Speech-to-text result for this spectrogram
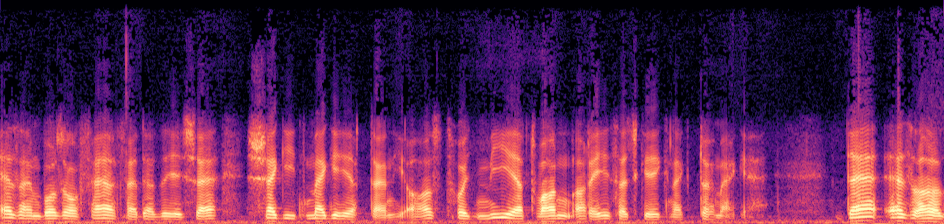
ezen bozon felfedezése segít megérteni azt, hogy miért van a részecskéknek tömege. De ez az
